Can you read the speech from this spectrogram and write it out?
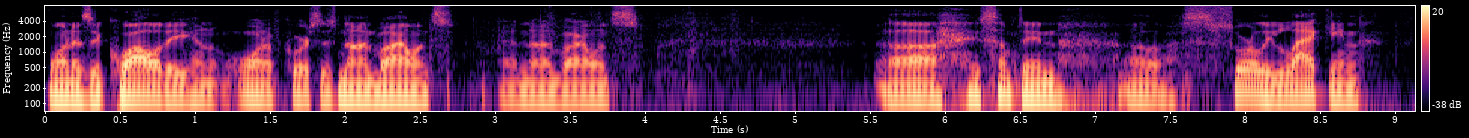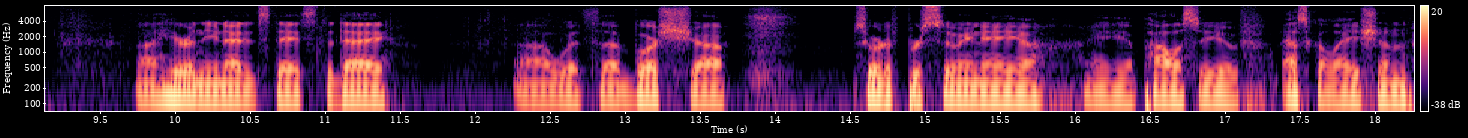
One is equality, and one, of course, is nonviolence. And nonviolence uh, is something uh, sorely lacking uh, here in the United States today, uh, with uh, Bush uh, sort of pursuing a, a a policy of escalation,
